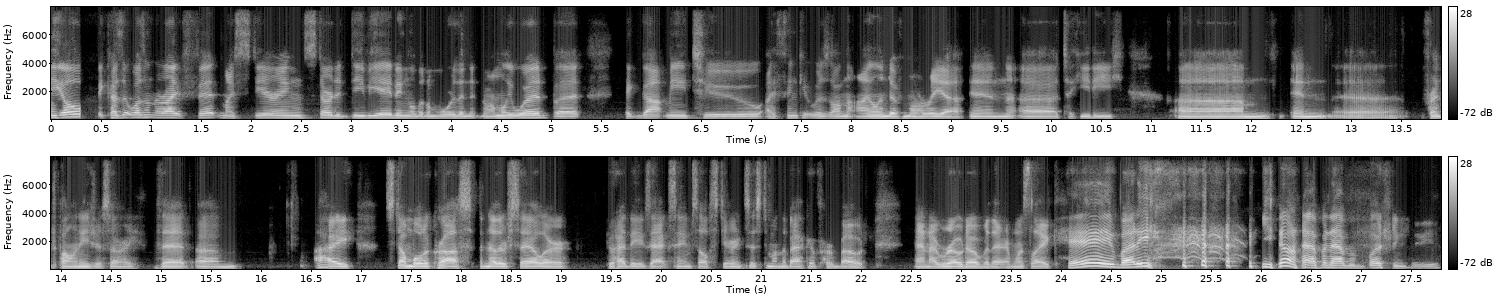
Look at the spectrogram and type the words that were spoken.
ideal because it wasn't the right fit. My steering started deviating a little more than it normally would, but it got me to I think it was on the island of Moorea in uh, Tahiti, um, in uh, French Polynesia. Sorry, that um, I stumbled across another sailor who had the exact same self steering system on the back of her boat, and I rode over there and was like, "Hey, buddy." you don't happen to have a bushing, do you?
